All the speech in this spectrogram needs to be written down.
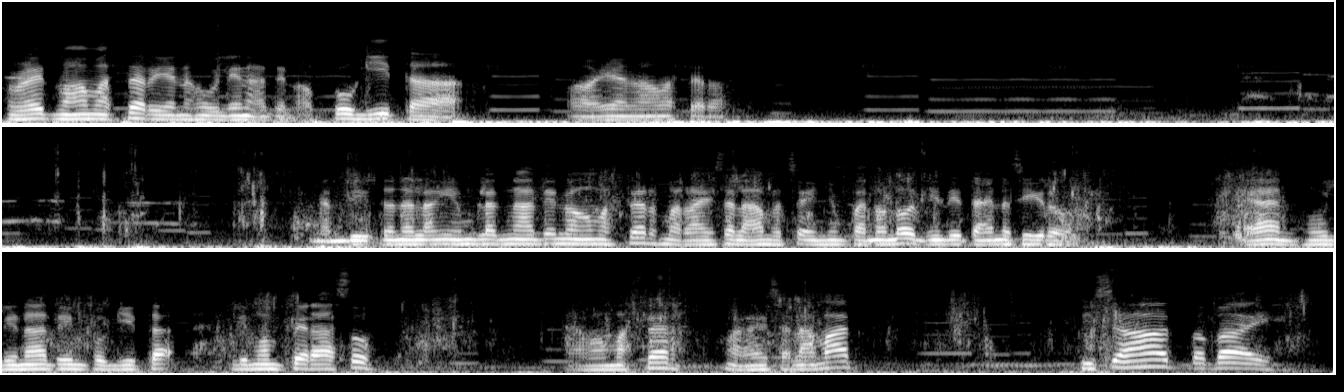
Alright mga master, yan ang huli natin. O, pugita. O, yan mga master. O. Nandito na lang yung vlog natin mga master. Maraming salamat sa inyong panonood. Hindi tayo na zero. Ayan, huli natin pugita. Limang piraso. Ayan mga master, maraming salamat. Peace out. Bye-bye.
